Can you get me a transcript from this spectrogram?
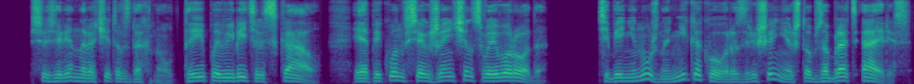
— Сюзерен нарочито вздохнул, — «ты повелитель скал и опекун всех женщин своего рода. Тебе не нужно никакого разрешения, чтобы забрать Айрис».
